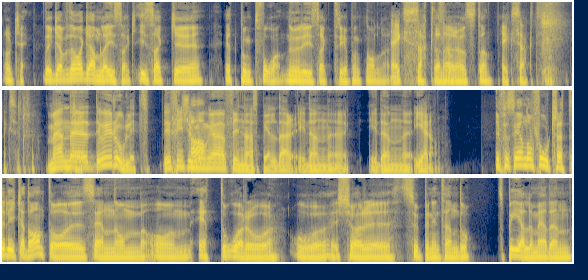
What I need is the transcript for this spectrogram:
Okej. Det, gav- det var gamla Isak. Isak eh, 1.2. Nu är det Isak 3.0 här. Exakt Den här så. hösten. Exakt så. Exakt så. Men Okej. eh, det var ju roligt. Det finns ju Ja. många fina spel där i den, eh, i den eh, eran. Vi får se om de fortsätter likadant då eh, sen om, om ett år och, och kör Super Nintendo-spel med en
